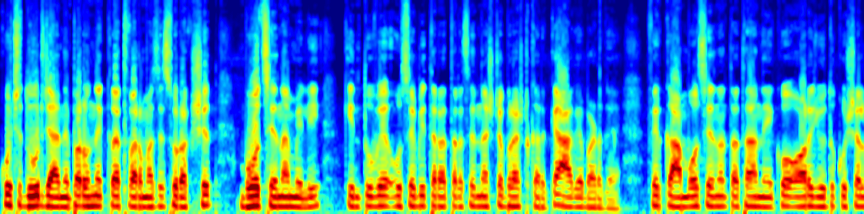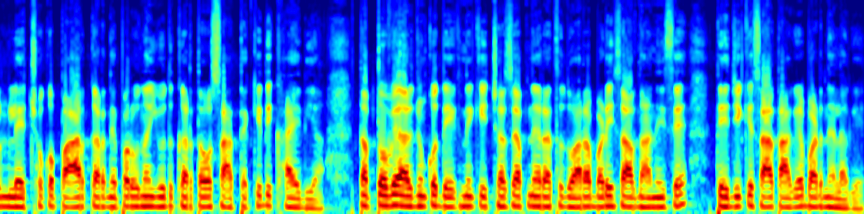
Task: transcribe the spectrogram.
कुछ दूर जाने पर उन्हें कृतवर्मा से सुरक्षित बोध सेना मिली, किंतु वे उसे भी तरह तरह से नष्ट भ्रष्ट करके आगे बढ़ गए। फिर काम्बो सेना तथा अनेकों और युद्ध कुशल मलेच्छों को पार करने पर उन्हें युद्ध करता हुआ सात्यकी दिखाई दिया। तब तो वे अर्जुन को देखने की इच्छा से अपने रथ द्वारा बड़ी सावधानी से तेज़ी के साथ आगे बढ़ने लगे।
